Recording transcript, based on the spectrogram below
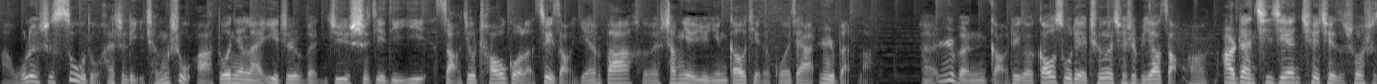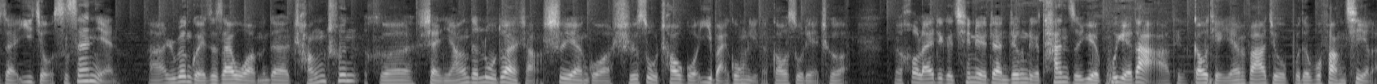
啊，无论是速度还是里程数啊，多年来一直稳居世界第一，早就超过了最早研发和商业运营高铁的国家日本了。呃，日本搞这个高速列车确实比较早啊，二战期间，确切的说是在一九四三年啊，日本鬼子在我们的长春和沈阳的路段上试验过时速超过一百公里的高速列车。那后来这个侵略战争这个摊子越铺越大啊，这个高铁研发就不得不放弃了。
